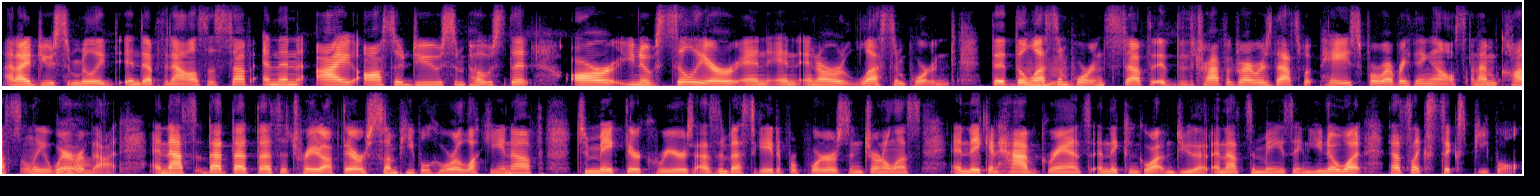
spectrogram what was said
and I do some really in depth analysis stuff. And then I also do some posts that are, you know, sillier and, and, and are less important. The the Mm-hmm. less important stuff, the, the traffic drivers, that's what pays for everything else. And I'm constantly aware of that. And that's that that that's a trade off. There are some people who are lucky enough to make their careers as investigative reporters and journalists and they can have grants and they can go out and do that. And that's amazing. You know what? That's like six people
